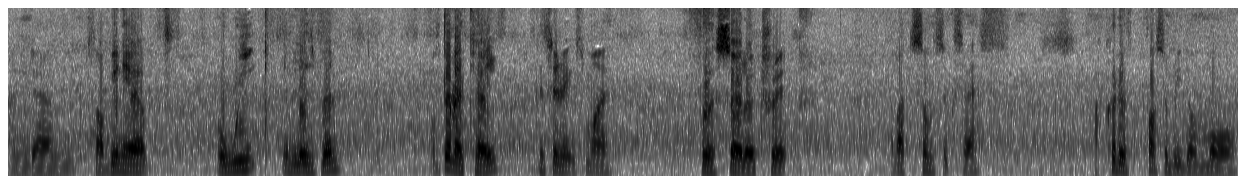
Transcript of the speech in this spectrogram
And um, so I've been here a week in Lisbon. I've done okay considering it's my first solo trip. I've had some success. I could have possibly done more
